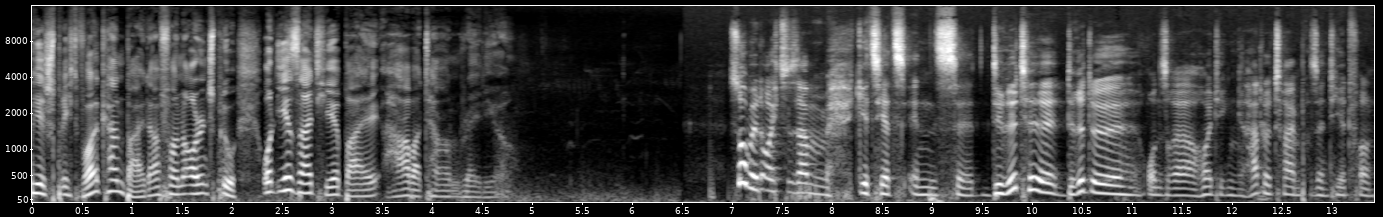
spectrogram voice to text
hier spricht Volkan Beider von Orange Blue und ihr seid hier bei Habertown Radio. So, mit euch zusammen geht es jetzt ins äh, dritte Drittel unserer heutigen Huddle Time, präsentiert von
